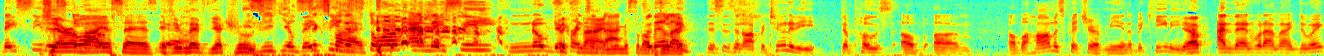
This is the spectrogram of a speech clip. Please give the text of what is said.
they see the Jeremiah storm. says, if you Yeah. lived your truth. Ezekiel They six see the storm and they see no difference nine, in that. So they're opportunity. like, this is an opportunity to post a um, a Bahamas picture of me in a bikini. Yep. And then what am I doing?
